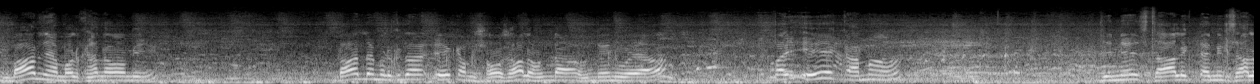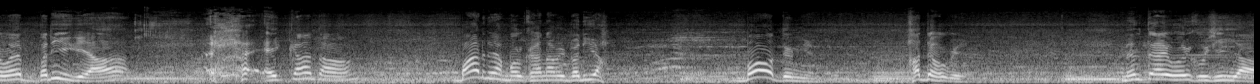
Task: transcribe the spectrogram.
ਬਾਹਰਲੇ ਮੁਲਕਾਂ ਨਾਲੋਂ ਵੀ ਬਾਹਰਲੇ ਮੁਲਕ ਦਾ ਇਹ ਕੰਮ 100 ਸਾਲ ਹੁੰਦਾ, ਹੁੰਦੇ ਨੂੰ ਹੋਇਆ। ਪਰ ਇਹ ਕੰਮ ਜਿੰਨੇ ਸਾਲ, ਤਿੰਨ ਕੁ ਸਾਲ ਹੋਏ, ਵਧੀ ਗਿਆ। ਇੱਕਾਂ ਤਾਂ ਬਾਹਰ ਮੁਲਕਾਂ ਨਾਲ ਵੀ ਵਧੀਆ। ਬਹੁਤ ਦੁਨੀਆ ਹੱਦ ਹੋ ਗਈ। ਮੈਨੂੰ ਤਾਂ ਇਹ ਹੋਈ ਖੁਸ਼ੀ ਆ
